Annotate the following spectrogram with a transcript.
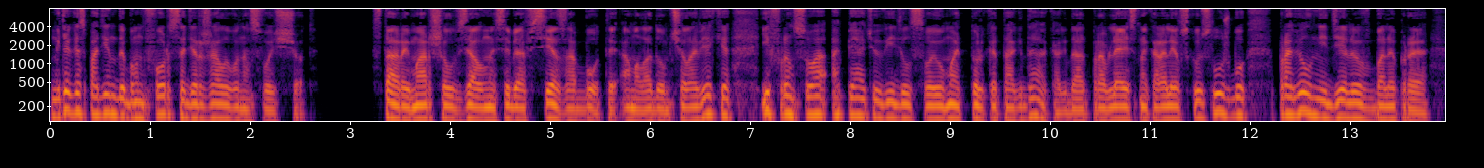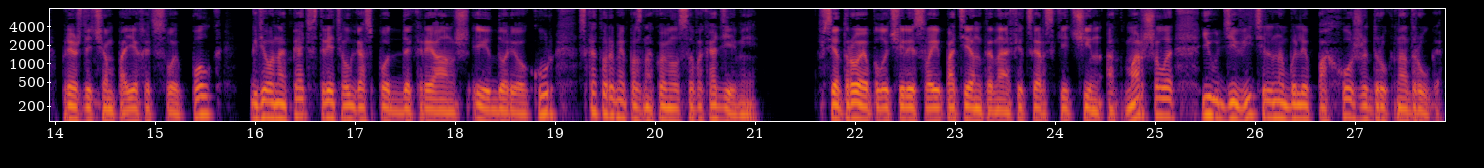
где господин де Бонфор содержал его на свой счет. Старый маршал взял на себя все заботы о молодом человеке, и Франсуа опять увидел свою мать только тогда, когда, отправляясь на королевскую службу, провел неделю в Балепре, прежде чем поехать в свой полк, где он опять встретил господ де Крианж и Дориокур, с которыми познакомился в академии. Все трое получили свои патенты на офицерский чин от маршала и удивительно были похожи друг на друга.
